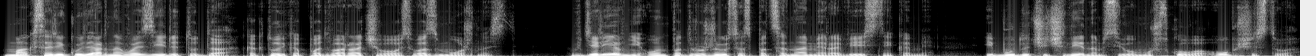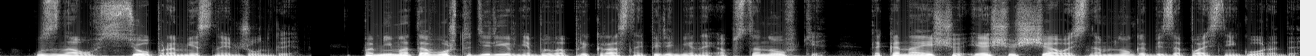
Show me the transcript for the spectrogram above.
Макса регулярно возили туда, как только подворачивалась возможность. В деревне он подружился с пацанами-ровесниками и, будучи членом всего мужского общества, узнал все про местные джунгли. Помимо того, что деревня была прекрасной переменой обстановки, так она еще и ощущалась намного безопасней города.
